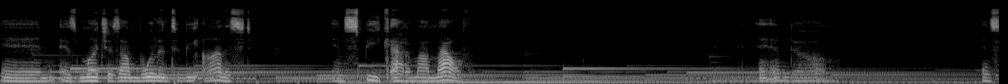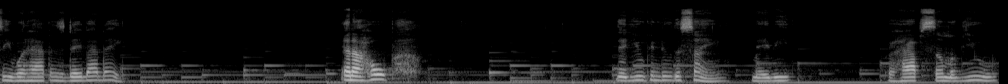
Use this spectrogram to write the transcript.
And as much as I'm willing to be honest and speak out of my mouth. And um, and see what happens day by day. And I hope that you can do the same. Maybe, perhaps some of you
